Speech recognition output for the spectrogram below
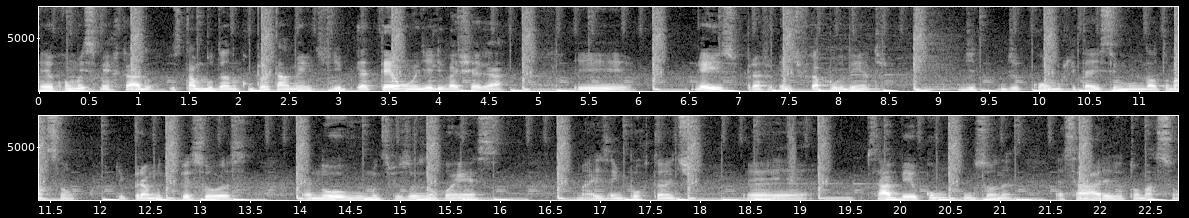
é, como esse mercado está mudando completamente e até onde ele vai chegar. E é isso, para a gente ficar por dentro de, de como que está esse mundo da automação. Que para muitas pessoas é novo, muitas pessoas não conhecem, mas é importante. É, saber como funciona essa área de automação.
